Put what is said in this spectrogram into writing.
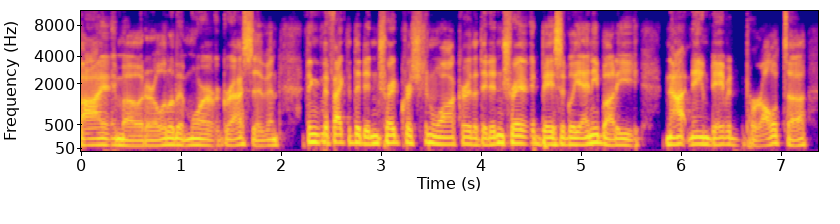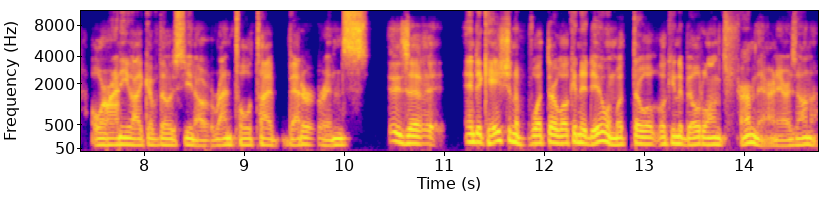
buy mode or a little bit more aggressive. And I think the fact that they didn't trade Christian Walker, that they didn't trade basically anybody not named David Peralta or any like of those you know rental type veterans is a indication of what they're looking to do and what they're looking to build long term there in Arizona.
